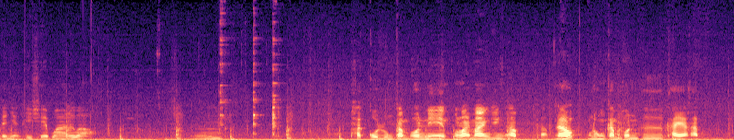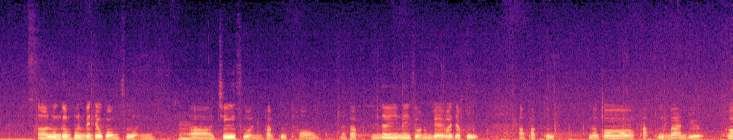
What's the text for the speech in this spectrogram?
เป็นอย่างที่เชฟว่าหรือเปล่าอืม ผักกูดลุงกำพลนี่อร่อยมากจริงๆครับ ครับ แล้วลุงกำพลคือใครอะครับ อ่าลุงกำพลเป็นเจ้าของสวนอืม อ่าชื่อสวนผักกูดทองนะครับ ในในสวนของแกก็จะปลูก อ่าผักกูดแล้วก็ผักพื้นบ้านเยอะ ก็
